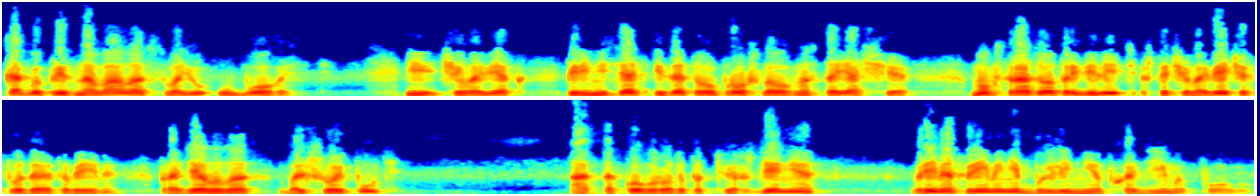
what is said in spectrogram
как бы признавало свою убогость, и человек, перенесясь из этого прошлого в настоящее, мог сразу определить, что человечество за это время проделало большой путь. А от такого рода подтверждения время от времени были необходимы Полу.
